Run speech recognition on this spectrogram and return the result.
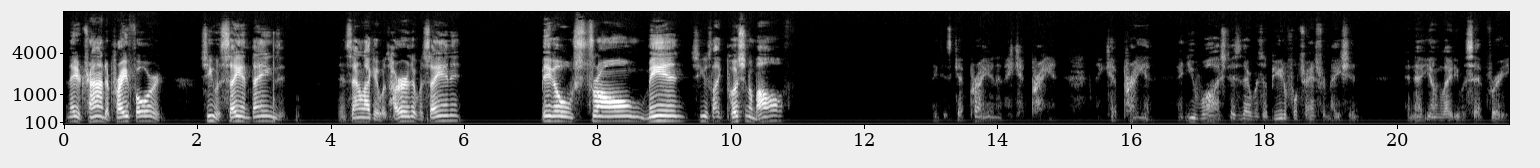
and they were trying to pray for her. She was saying things that didn't sound like it was her that was saying it. Big old strong men. She was like pushing them off. They just kept praying and they kept praying. They kept praying. And you watched as there was a beautiful transformation and that young lady was set free.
